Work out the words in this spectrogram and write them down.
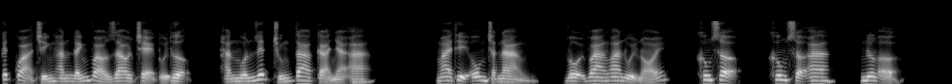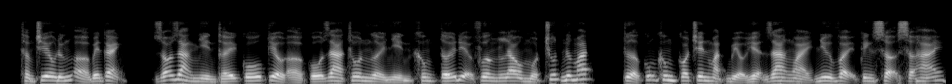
kết quả chính hắn đánh vào dao trẻ tuổi thượng, hắn muốn giết chúng ta cả nhà a. Mai thị ôm chặt nàng, vội vàng an ủi nói, không sợ, không sợ a, nương ở. Thẩm chiêu đứng ở bên cạnh, rõ ràng nhìn thấy cố Kiều ở cố gia thôn người nhìn không tới địa phương lau một chút nước mắt, tựa cũng không có trên mặt biểu hiện ra ngoài như vậy kinh sợ sợ hãi,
